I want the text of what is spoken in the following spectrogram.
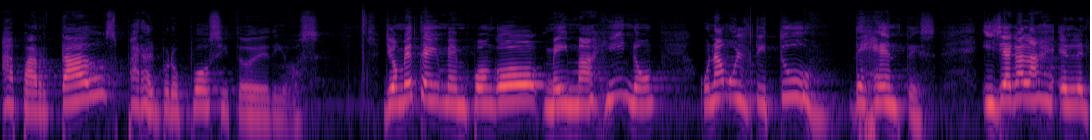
apartados para el propósito de Dios. Yo me, me pongo, me imagino una multitud de gentes y llega el,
